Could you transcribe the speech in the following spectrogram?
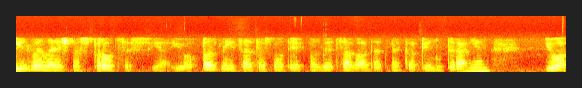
izvēlēšanas process, jā, jo baznīcā tas notiek mazliet savādāk nekā pie luterāņiem, jo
